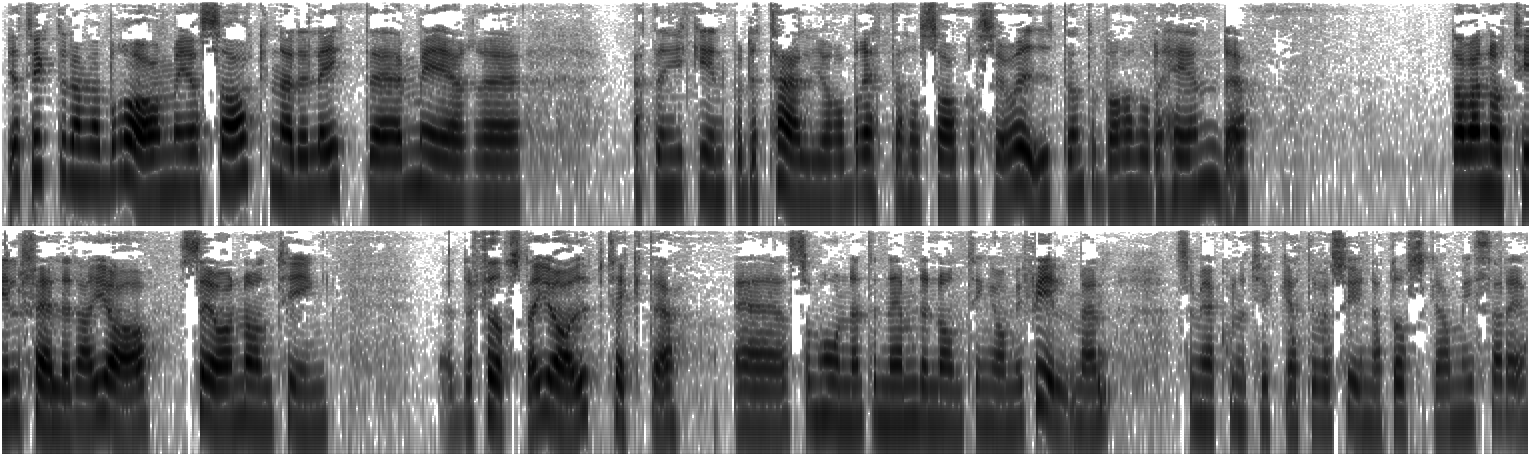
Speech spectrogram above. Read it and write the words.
Jag tyckte den var bra, men jag saknade lite mer eh, att den gick in på detaljer och berättade hur saker såg ut, inte bara hur det hände. Det var något tillfälle där jag såg någonting, eh, det första jag upptäckte, eh, som hon inte nämnde någonting om i filmen som jag kunde tycka att det var synd att Oscar missade det.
